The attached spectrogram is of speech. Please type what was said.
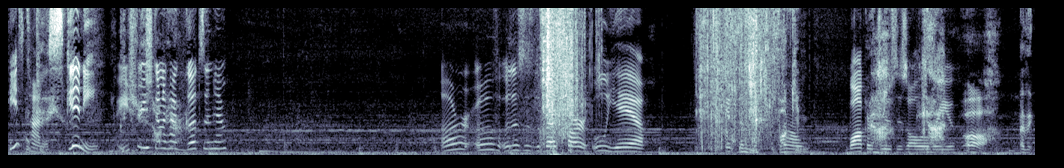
He's kind of Okay. skinny. Are you sure he's gonna have guts in him? Alright, oh, this is the best part. Oh, yeah. Get the Fucking- um, walker juices all over you. Oh, I think.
